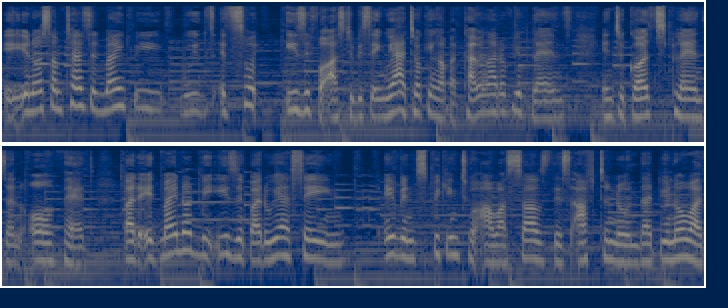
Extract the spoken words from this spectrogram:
you know, sometimes it might be. It's so easy for us to be saying we are talking about coming out of your plans into God's plans and all that, but it might not be easy. But we are saying, even speaking to ourselves this afternoon, that you know what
